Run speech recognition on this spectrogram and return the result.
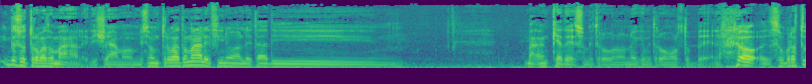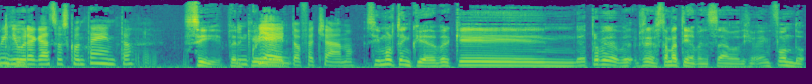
mi sono trovato male, diciamo, mi sono trovato male fino all'età di... Ma anche adesso mi trovo, non è che mi trovo molto bene, però soprattutto... Quindi un ragazzo scontento? Sì, perché... Inquieto facciamo. Sì, molto inquieto perché mh, proprio per esempio, stamattina pensavo, dicevo, in fondo,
